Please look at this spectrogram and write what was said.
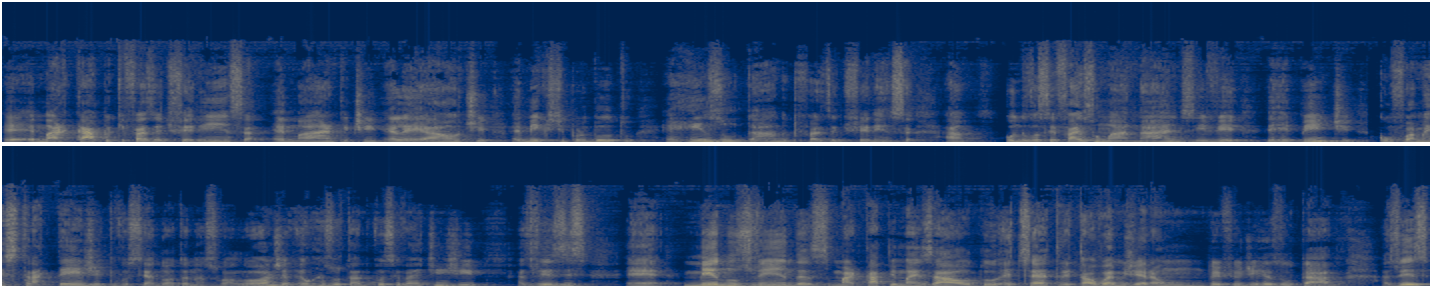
é, é markup que faz a diferença, é marketing, é layout, é mix de produto, é resultado que faz a diferença. Ah, quando você faz uma análise e vê, de repente, conforme a estratégia que você adota na sua loja, é o resultado que você vai atingir. Às vezes, é, menos vendas, markup mais alto, etc. e tal, vai me gerar um perfil de resultado. Às vezes,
